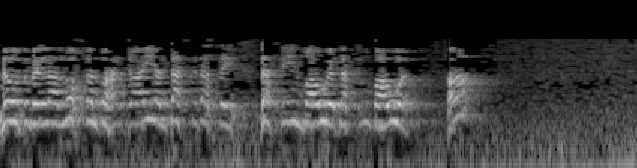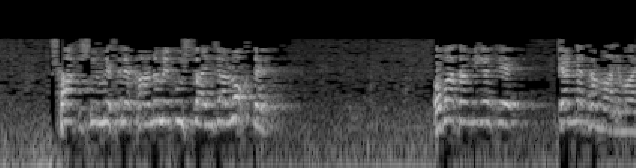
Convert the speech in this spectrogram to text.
نعوذ بالله لختن تو هر جایی دست دست دست این باوه دست اون باوه ها؟ شاکشون مثل خانم گوشت اینجا لخته. و بعد هم میگن که جنت هم مال ماه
